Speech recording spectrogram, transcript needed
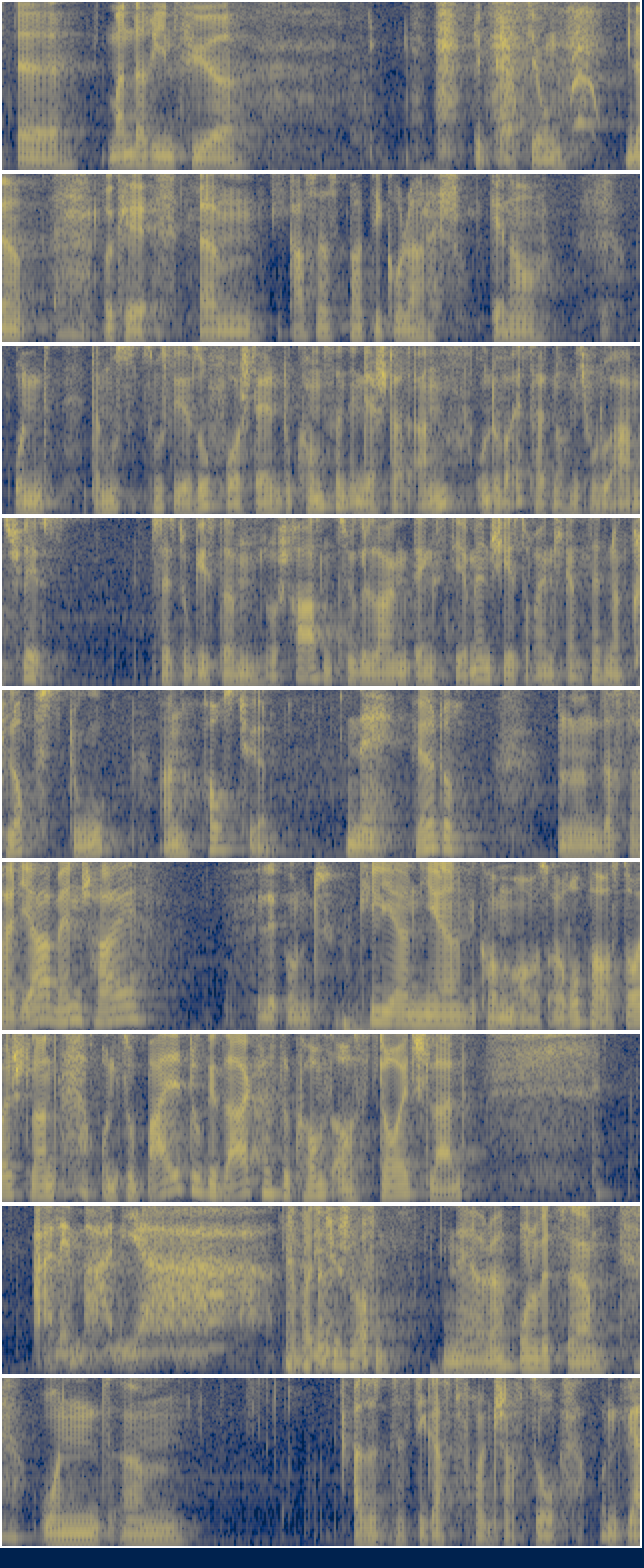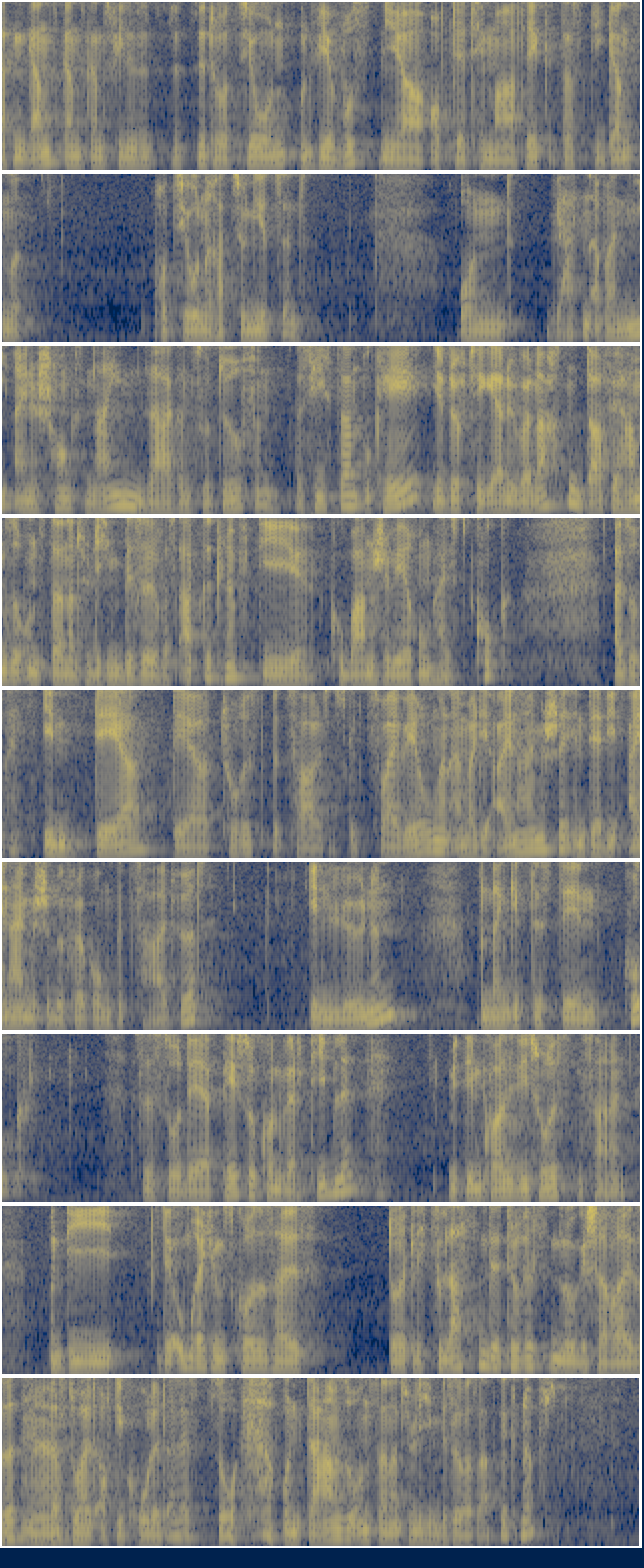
äh, Mandarin für Gib Gas, Jung. Ja. Okay, ähm, Casas Particulares. genau. Und da musst, das musst du dir so vorstellen, du kommst dann in der Stadt an und du weißt halt noch nicht, wo du abends schläfst. Das heißt, du gehst dann so Straßenzüge lang, denkst dir, Mensch, hier ist doch eigentlich ganz nett. Und dann klopfst du an Haustüren. Nee. Ja, doch. Und dann sagst du halt, ja, Mensch, hi, Philipp und Kilian hier, wir kommen aus Europa, aus Deutschland. Und sobald du gesagt hast, du kommst aus Deutschland, Alemannia, dann war die Tür schon offen. Nee, oder? Ohne Witz, ja. Und ähm, also das ist die Gastfreundschaft so. Und wir hatten ganz, ganz, ganz viele Sit- Situationen und wir wussten ja ob der Thematik, dass die ganzen Portionen rationiert sind. Und wir hatten aber nie eine Chance, Nein sagen zu dürfen. Es hieß dann, okay, ihr dürft hier gerne übernachten. Dafür haben sie uns dann natürlich ein bisschen was abgeknüpft. Die kubanische Währung heißt Cook. Also in der der Tourist bezahlt. Es gibt zwei Währungen. Einmal die einheimische, in der die einheimische Bevölkerung bezahlt wird, in Löhnen. Und dann gibt es den Cook. Das ist so der Peso Convertible, mit dem quasi die Touristen zahlen. Und die, der Umrechnungskurs ist halt deutlich zu Lasten der Touristen logischerweise, dass du halt auch die Kohle da lässt. So. Und da haben sie uns dann natürlich ein bisschen was abgeknüpft.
